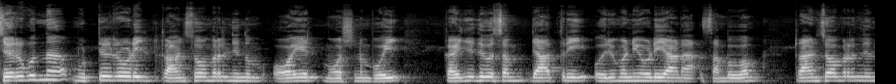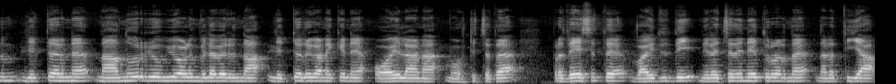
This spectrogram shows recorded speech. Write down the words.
ചെറുകുന്ന് മുട്ടിൽ റോഡിൽ ട്രാൻസ്ഫോമറിൽ നിന്നും ഓയിൽ മോഷണം പോയി. കഴിഞ്ഞ ദിവസം രാത്രി ഒരു മണിയോടെയാണ് സംഭവം. ട്രാൻസ്ഫോമറിൽ നിന്നും ലിറ്ററിന് നാനൂറ് രൂപയോളം വില വരുന്ന ലിറ്റർ കണക്കിന് ഓയിലാണ് മോഷ്ടിച്ചത്. പ്രദേശത്ത് വൈദ്യുതി നിലച്ചതിനെ തുടർന്ന് നടത്തിയ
